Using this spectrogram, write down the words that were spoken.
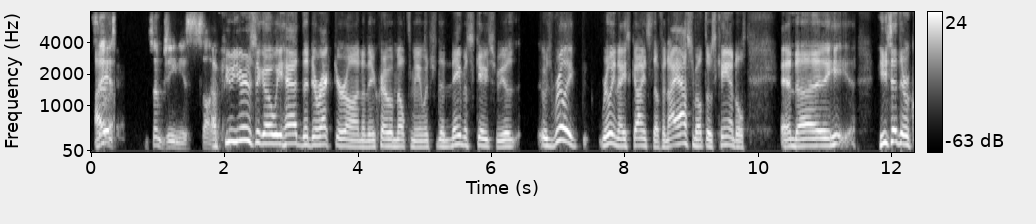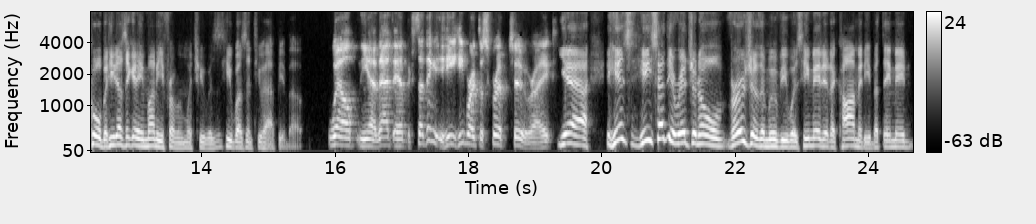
Some, I- some genius saw A few years ago, we had the director on of the Incredible Melting Man, which the name escapes me. It was, it was really, really nice guy and stuff. And I asked him about those candles, and uh, he he said they were cool, but he doesn't get any money from them, which he was he wasn't too happy about. Well, yeah, that because I think he he wrote the script too, right? Yeah, his he said the original version of the movie was he made it a comedy, but they made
